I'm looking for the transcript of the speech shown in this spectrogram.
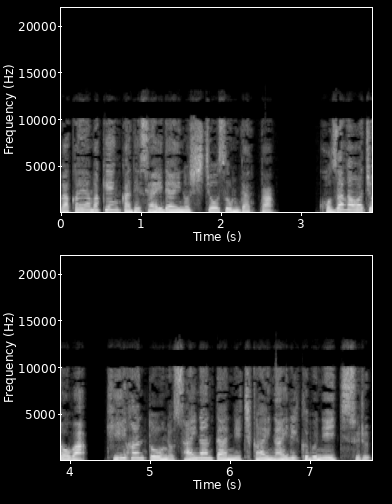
和歌山県下で最大の市町村だった。小座川町は紀伊半島の最南端に近い内陸部に位置する。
